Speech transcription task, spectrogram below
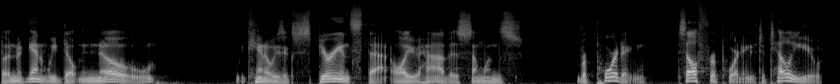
But again, we don't know. We can't always experience that. All you have is someone's reporting, self reporting to tell you,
